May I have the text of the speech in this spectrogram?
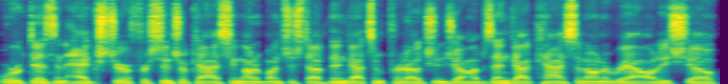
worked as an extra for Central Casting on a bunch of stuff, then got some production jobs, then got casted on a reality show.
